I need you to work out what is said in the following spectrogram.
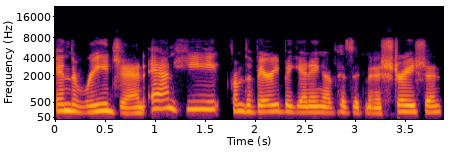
in the region. And he, from the very beginning of his administration,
